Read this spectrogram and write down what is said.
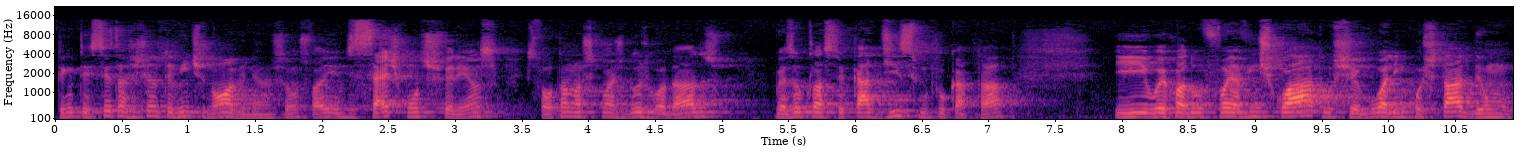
36, a Argentina tem 29, né? Nós estamos falando de 7 pontos de diferença, faltando acho que mais duas rodadas. O Brasil classificadíssimo para o Catar. E o Equador foi a 24, chegou ali encostado, deu um,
